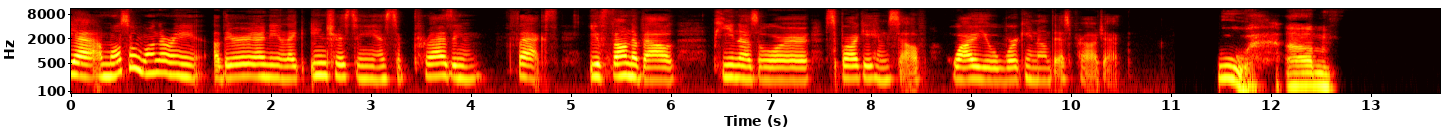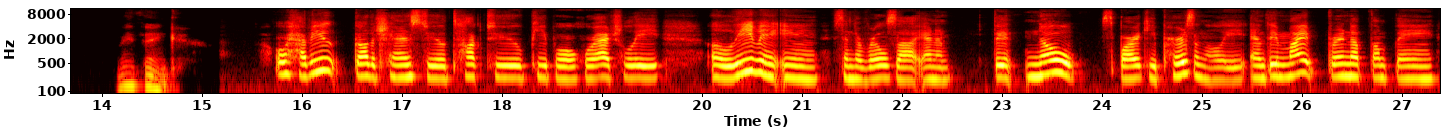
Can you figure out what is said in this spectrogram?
Yeah, I'm also wondering, are there any like interesting and surprising facts you found about Peanuts or Sparky himself while you're working on this project? Ooh, um, let me think. Or have you got a chance to talk to people who are actually uh, living in Santa Rosa and they know Sparky personally and they might bring up something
